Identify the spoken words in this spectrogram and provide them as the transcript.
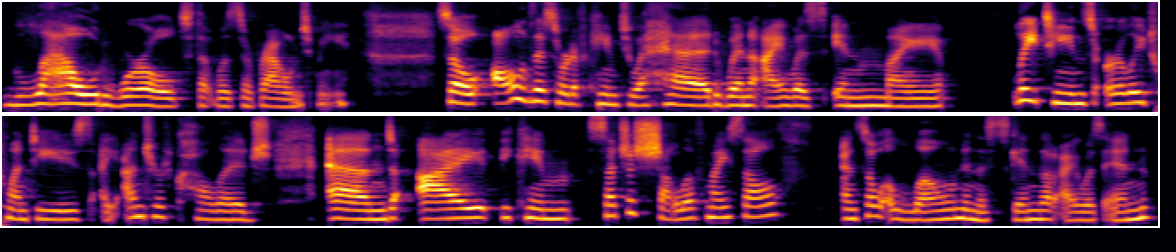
loud world that was around me. So all of this sort of came to a head when I was in my late teens, early 20s. I entered college and I became such a shell of myself and so alone in the skin that I was in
